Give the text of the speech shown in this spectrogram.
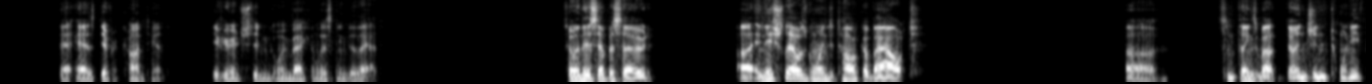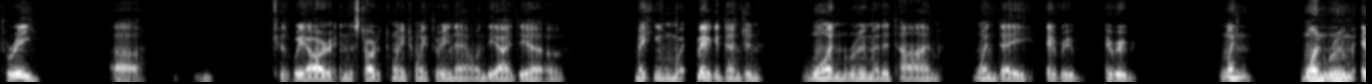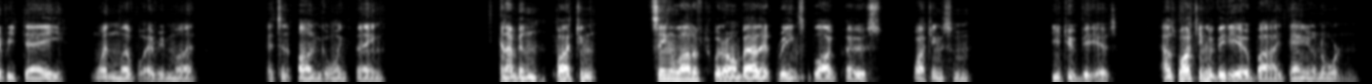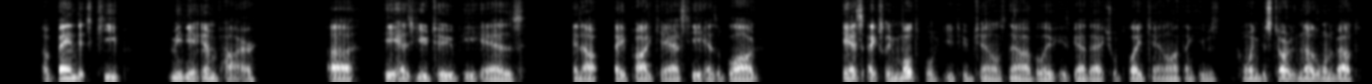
that has different content if you're interested in going back and listening to that. So, in this episode, uh, initially I was going to talk about uh, some things about Dungeon 23, because uh, we are in the start of 2023 now, and the idea of making mega dungeon one room at a time, one day every every one one room every day, one level every month it's an ongoing thing. And I've been watching, seeing a lot of Twitter about it, reading some blog posts, watching some YouTube videos. I was watching a video by Daniel Norton of Bandits Keep Media Empire. Uh, he has YouTube, he has an, a podcast, he has a blog. He has actually multiple YouTube channels now. I believe he's got an actual play channel. I think he was going to start another one about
